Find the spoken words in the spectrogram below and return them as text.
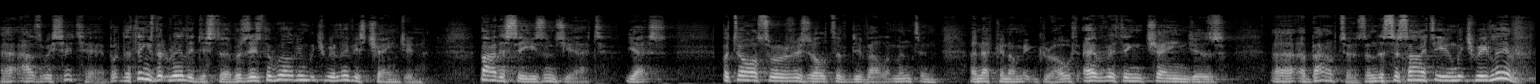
uh, as we sit here. But the things that really disturb us is the world in which we live is changing. By the seasons, yet, yes, but also as a result of development and, and economic growth. Everything changes uh, about us, and the society in which we live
